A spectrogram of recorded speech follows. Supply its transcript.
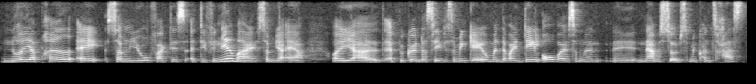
noget, jeg er præget af, som jo faktisk at definerer mig, som jeg er. Og jeg er begyndt at se det som en gave, men der var en del år, hvor jeg simpelthen øh, nærmest så det som en kontrast.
